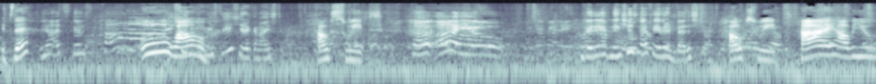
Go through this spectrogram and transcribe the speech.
it's there. Yeah, it's this. Hi. Oh, wow. See, she recognized me. How sweet. How are you? Good evening. She's my favorite barista. How sweet. Hi, how are you?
